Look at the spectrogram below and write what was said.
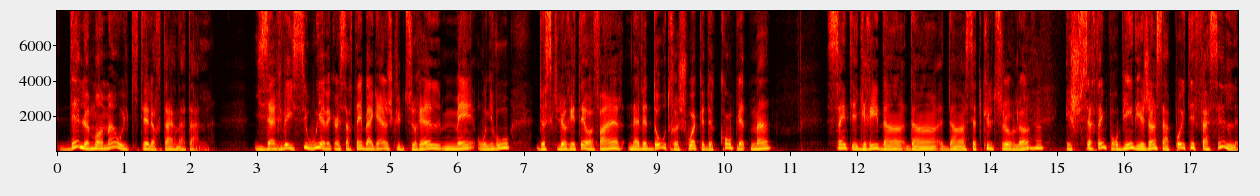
dès le moment où ils quittaient leur terre natale. Ils arrivaient ici, oui, avec un certain bagage culturel, mais au niveau de ce qui leur était offert, n'avaient d'autre choix que de complètement s'intégrer dans, dans, dans cette culture-là. Et je suis certain que pour bien des gens, ça n'a pas été facile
